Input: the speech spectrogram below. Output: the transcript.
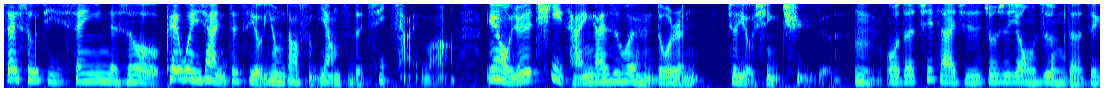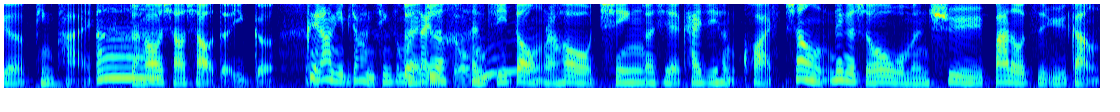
在收集声音的时候，可以问一下你这次有用到什么样子的器材吗？因为我觉得器材应该是会很多人就有兴趣的。嗯，我的器材其实就是用 Zoom 的这个品牌，嗯然后小小的一个，可以让你比较很轻松的对，就带着走，是很激动，然后轻，而且开机很快。像那个时候我们去八斗子渔港，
